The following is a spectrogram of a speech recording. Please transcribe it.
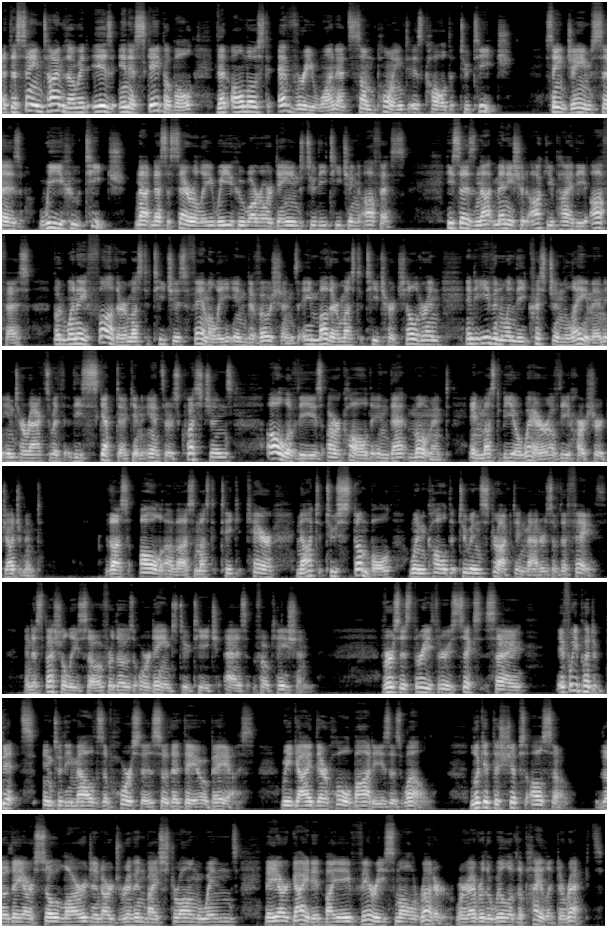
At the same time, though, it is inescapable that almost everyone at some point is called to teach. St. James says, We who teach, not necessarily we who are ordained to the teaching office. He says, Not many should occupy the office, but when a father must teach his family in devotions, a mother must teach her children, and even when the Christian layman interacts with the skeptic and answers questions, all of these are called in that moment and must be aware of the harsher judgment. Thus, all of us must take care not to stumble when called to instruct in matters of the faith and especially so for those ordained to teach as vocation. Verses 3 through 6 say, If we put bits into the mouths of horses so that they obey us, we guide their whole bodies as well. Look at the ships also. Though they are so large and are driven by strong winds, they are guided by a very small rudder wherever the will of the pilot directs.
